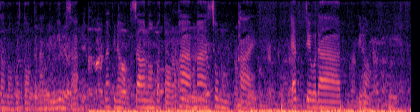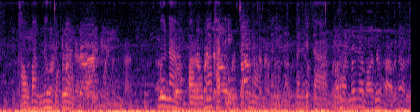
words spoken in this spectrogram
สาวน้องประตองกำลังอยู่ริมสระมาพี่น้องสาวน้องประตองพามาชมข่ายแอดเทวดาพี่น้องนี่เขาบังหนึงจ้ะพี่น้อง มือนางเป่ามาพัดเองจ้ะพี่น้อง อันนี้คือบรรยากาศพี่น้องเรื่องน้อยเพิ่มผ่าไปหน้าเลย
